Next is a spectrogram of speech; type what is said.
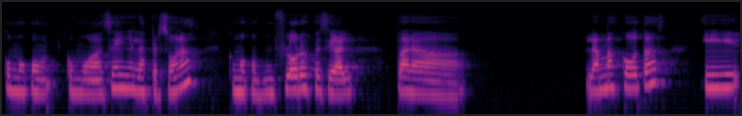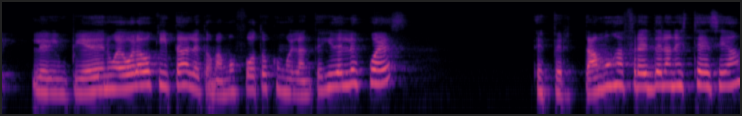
como, como hacen en las personas, como con un floro especial para las mascotas y le limpié de nuevo la boquita, le tomamos fotos como el antes y del después, despertamos a Fred de la anestesia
